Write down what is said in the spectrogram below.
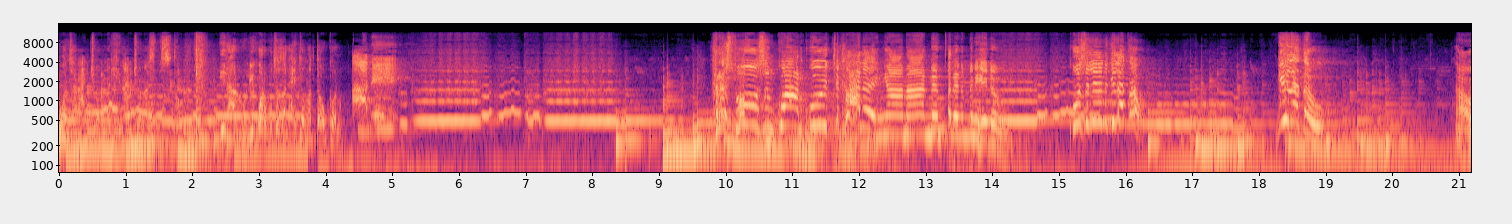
ሞተራቸውን መኪናቸውን አስነስተው ይላሉ። ሊቆርቡ ተዘጋጅተው መጥተው እኮ ነው። አቤት ክርስቶስ እንኳን ቁጭ ካለ እኛ ማንን ጥለን የምንሄደው? ቁስልን ግለጠው ግለጠው። አዎ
